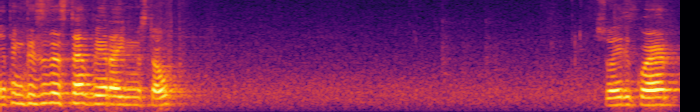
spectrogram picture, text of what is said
I think this is a step where I missed out. So, I require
